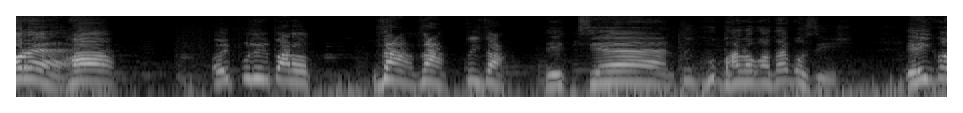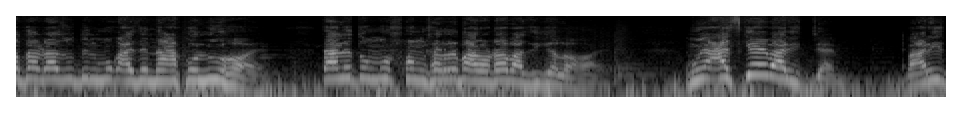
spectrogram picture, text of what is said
ওরে। হ্যাঁ ওই পুলির পারত। যা যা তুই যা। দেখছেন তুই খুব ভালো কথা কছিস। এই কথাটা যদি মোক আজ না কলু হয় তাহলে তো মোর সংসারের বারোটা বাজি গেল হয়। মুই আজকে বাড়ির যাই বাড়ির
